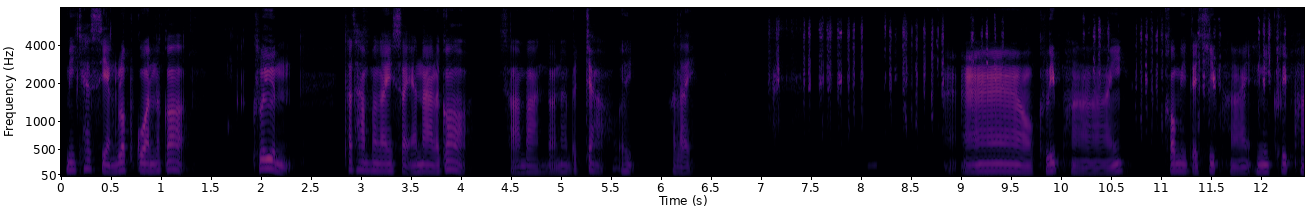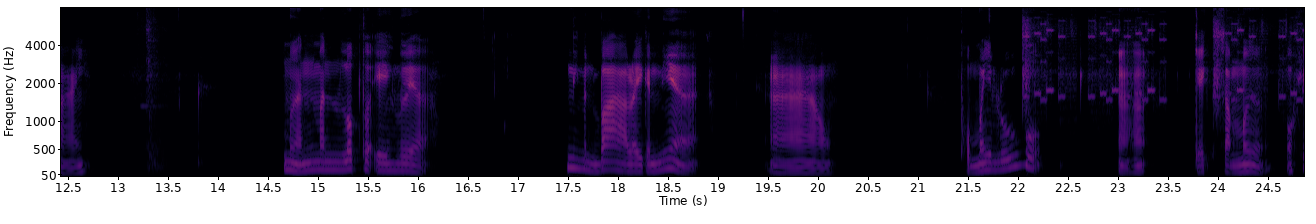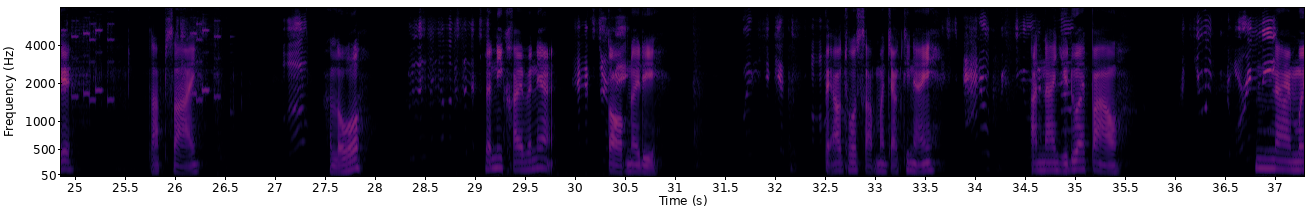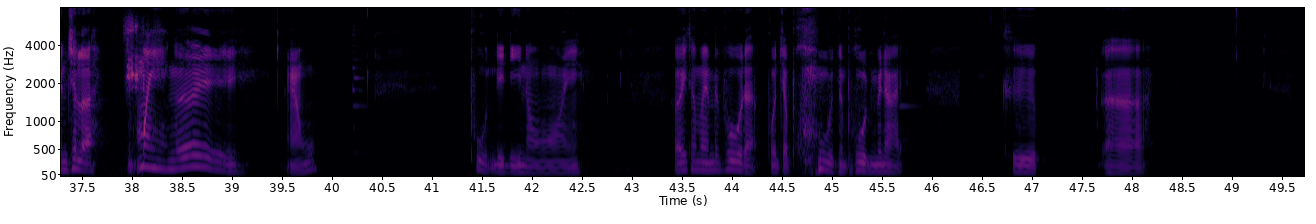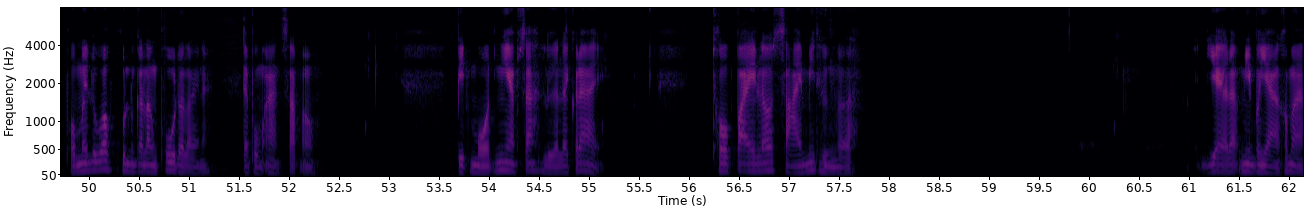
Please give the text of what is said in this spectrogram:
มีแค่เสียงรบกวนแล้วก็คลื่น ถ้าทำอะไรใส่อนาแล้วก็สาบานต่อหน้าพระเจ้า เอ้ย อะไร อ้าว คลิปหาย เขามีแต่คลิปหาย อันนี้คลิปหาย เหมือนมันลบตัวเองเลยอะ่ะนี่มันบ้าอะไรกันเนี่ย อ้าว ผมไม่รู้ อ่าฮะ เก็กซัมเมอร์ โอเค รับสาย ฮัลโหล แล้วนี่ใครวะเนี่ย ตอบหน่อยดิ ไปเอาโทรศัพท์มาจากที่ไหน อันนายอยู่ด้วยเปล่า นายเมินเฉลอไม่งเอ้ย เอาพูดดีๆหน่อย เฮ้ยทำไมไม่พูดอะผมจะพูดแต่พูดไม่ได้ คือ เอ่อ ผมไม่รู้ว่าคุณกำลังพูดอะไรนะ แต่ผมอ่านซับเอา ปิดโหมดเงียบซะหรืออะไรก็ได้ โทรไปแล้วสายไม่ถึงเหรอ แย่แล้วมีบางอย่างเข้ามา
